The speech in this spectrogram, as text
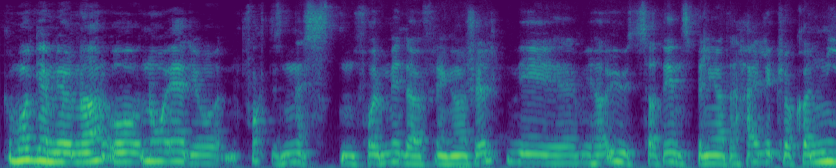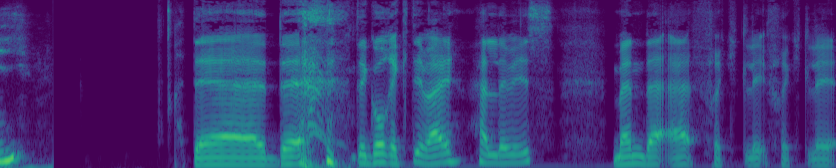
God morgen, Bjørnar. Og nå er det jo faktisk nesten formiddag for en gangs skyld. Vi, vi har utsatt innspillinga til hele klokka ni. Det, det, det, går riktig vei, heldigvis. Men det er fryktelig, fryktelig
